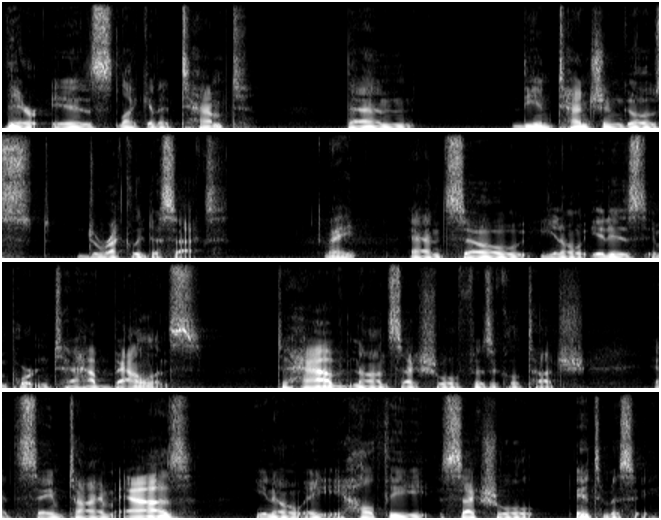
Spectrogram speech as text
there is like an attempt, then the intention goes directly to sex. Right. And so, you know, it is important to have balance, to have non sexual physical touch at the same time as, you know, a healthy sexual intimacy.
